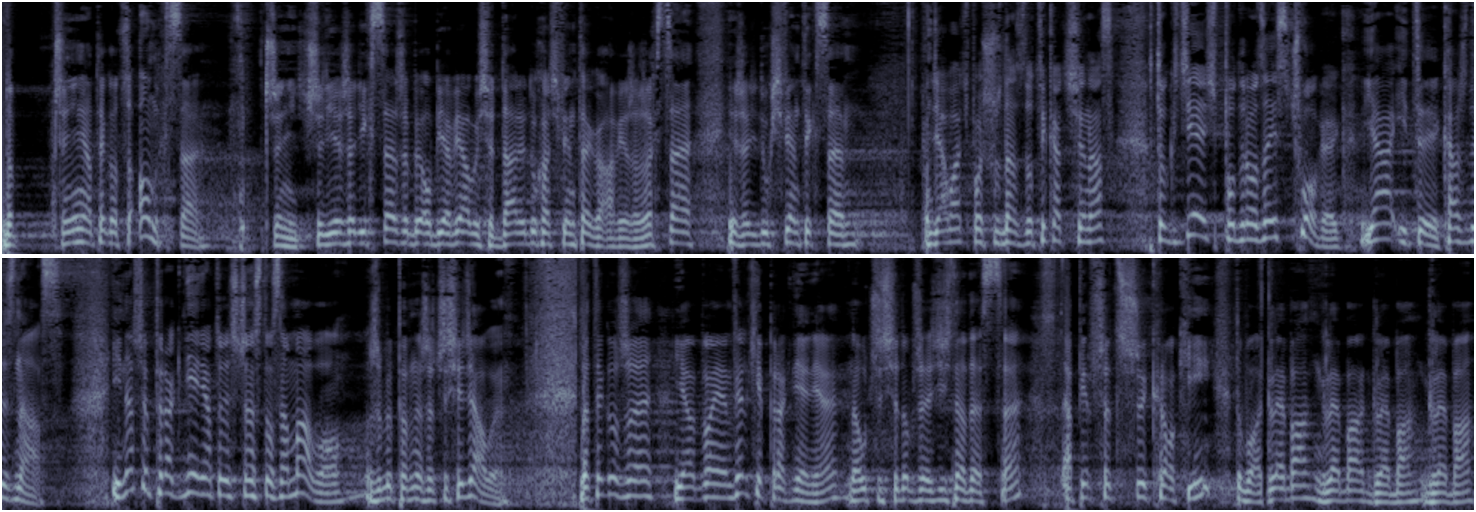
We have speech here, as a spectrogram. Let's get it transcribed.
do czynienia tego, co On chce czynić, czyli jeżeli chce, żeby objawiały się dary Ducha Świętego, a wierzę, że chce, jeżeli Duch Święty chce działać pośród nas, dotykać się nas, to gdzieś po drodze jest człowiek. Ja i ty, każdy z nas. I nasze pragnienia to jest często za mało, żeby pewne rzeczy się działy. Dlatego, że ja miałem wielkie pragnienie nauczyć się dobrze jeździć na desce, a pierwsze trzy kroki to była gleba, gleba, gleba, gleba,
